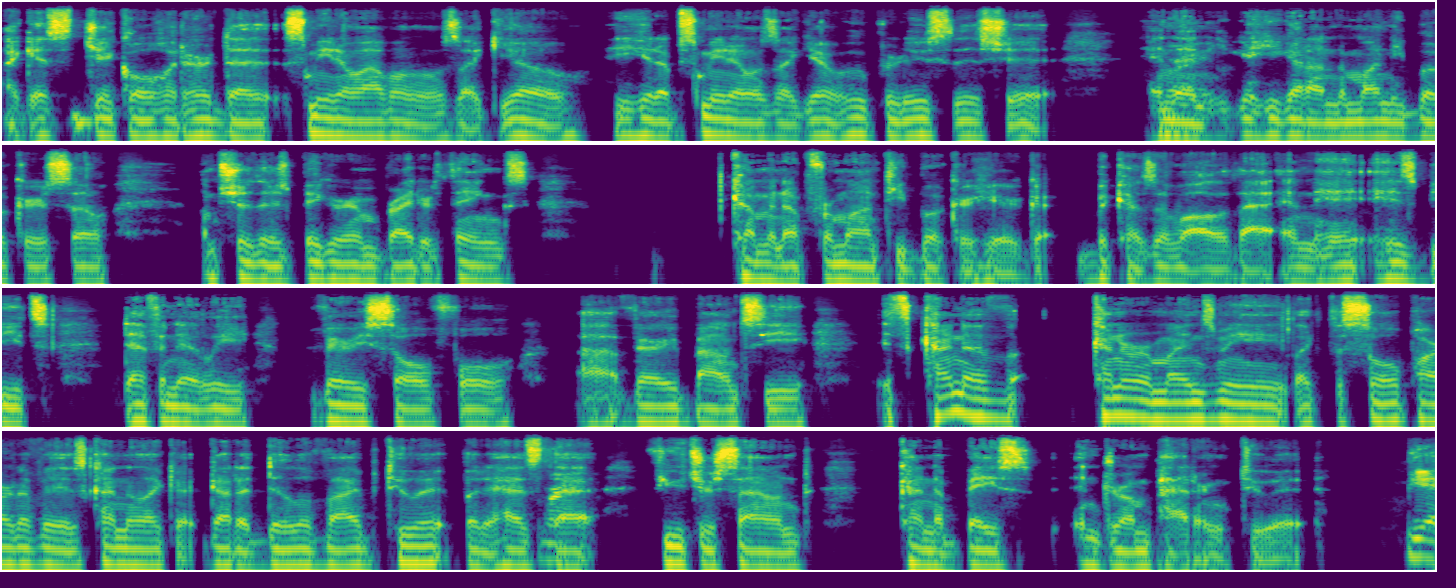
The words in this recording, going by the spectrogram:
I guess J. Cole had heard the Smino album and was like, yo, he hit up Smino and was like, yo, who produced this shit? And then he, he got on to Monte Booker. So I'm sure there's bigger and brighter things coming up for Monte Booker here because of all of that. And his beats definitely very soulful, uh, very bouncy. It's kind of kind of reminds me like the soul part of it is kind of like a, got a Dilla vibe to it, but it has Right. that future sound kind of bass and drum pattern to it. Yeah,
